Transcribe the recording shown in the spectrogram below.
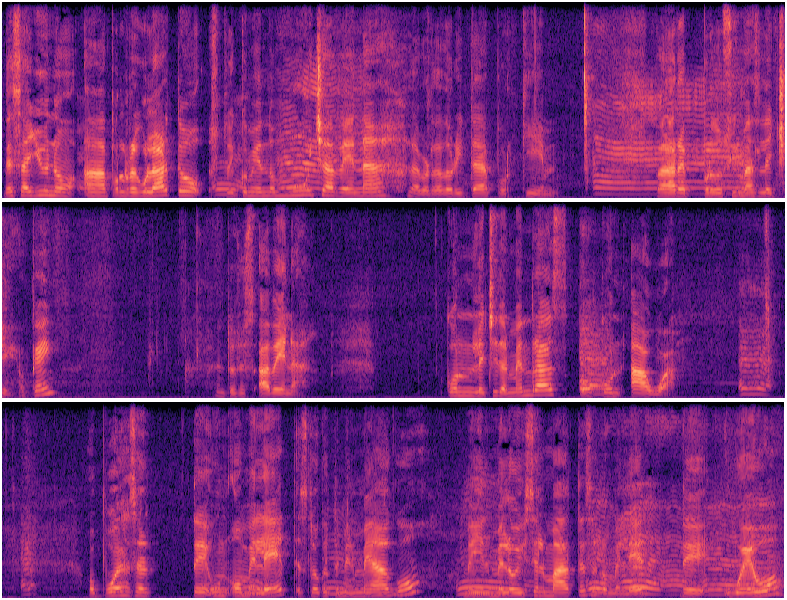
Desayuno uh, por lo regular estoy comiendo mucha avena la verdad ahorita porque para reproducir más leche ok entonces avena con leche de almendras o con agua. O puedes hacerte un omelette es lo que también me hago me, lo hice el martes, el omelette de huevo.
